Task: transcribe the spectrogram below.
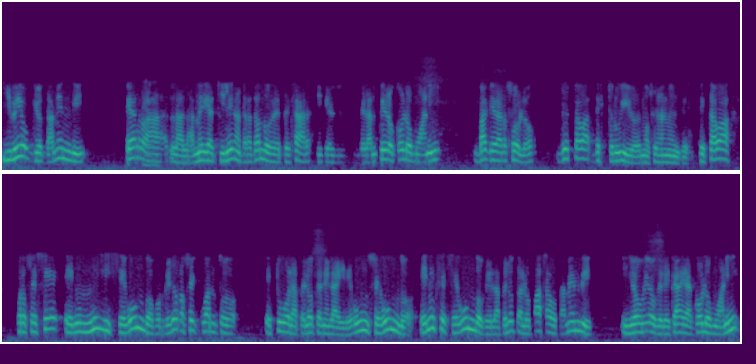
y veo que Otamendi erra la, media chilena tratando de despejar y que el delantero Colo Muaní va a quedar solo, yo estaba destruido emocionalmente. Estaba, procesé en un milisegundo, porque yo no sé cuánto estuvo la pelota en el aire, un segundo. En ese segundo que la pelota lo pasa a Otamendi y yo veo que le cae a Colo Muaní,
